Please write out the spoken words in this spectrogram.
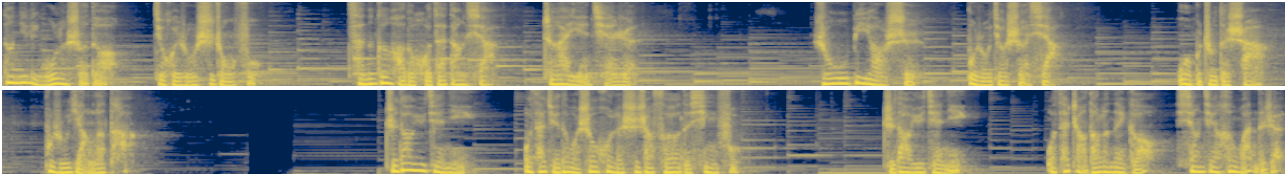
当你领悟了舍得，就会如释重负，才能更好的活在当下。珍爱眼前人，如无必要事，不如就舍下。握不住的沙，不如扬了它。直到遇见你，我才觉得我收获了世上所有的幸福。直到遇见你，我才找到了那个相见恨晚的人。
